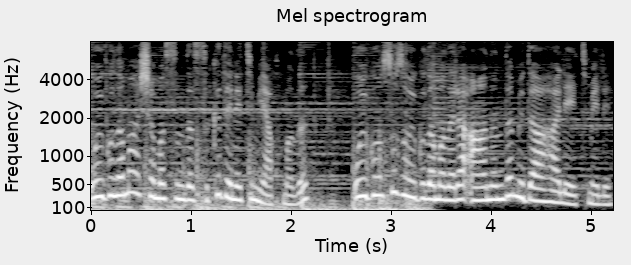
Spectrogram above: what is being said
uygulama aşamasında sıkı denetim yapmalı, uygunsuz uygulamalara anında müdahale etmeli.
